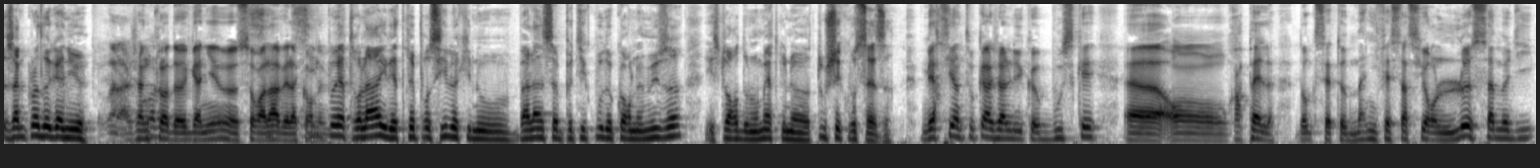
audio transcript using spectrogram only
Jean-Claude Gagneux. Voilà, Jean-Claude Gagneux euh, sera là avec la cornemuse. peut être là, il est très possible qu'il nous balance un petit coup de cornemuse, histoire de nous mettre une touche écossaise. Merci en tout cas Jean-Luc Bousquet. Euh, on rappelle donc cette manifestation le samedi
